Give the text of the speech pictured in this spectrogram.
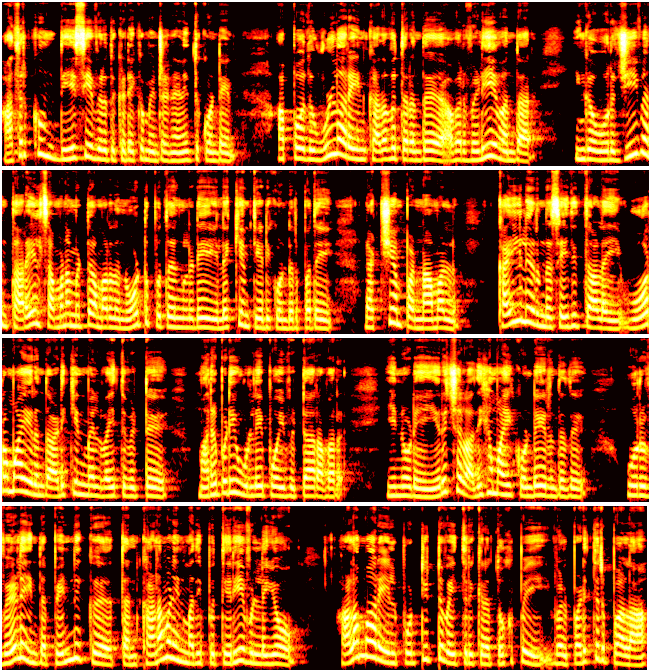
அதற்கும் தேசிய விருது கிடைக்கும் என்று நினைத்து கொண்டேன். அப்போது உள்ளறையின் கதவு திறந்து அவர் வெளியே வந்தார். இங்கே ஒரு ஜீவன் தரையில் சமணமிட்டு அமர்ந்த நோட்டு புத்தகங்களிடையே இலக்கியம் தேடிக்கொண்டிருப்பதை லட்சியம் பண்ணாமல் கையில் இருந்த செய்தித்தாளை ஓரமாயிருந்த அடுக்கின் மேல் வைத்துவிட்டு மறுபடியும் உள்ளே போய்விட்டார் அவர். என்னுடைய எரிச்சல் அதிகமாகிக் கொண்டே இருந்தது. ஒருவேளை இந்த பெண்ணுக்கு தன் கணவனின் மதிப்பு தெரியவில்லையோ? அலமாரியில் பொட்டிட்டு வைத்திருக்கிற தொகுப்பை இவள் படித்திருப்பாளா?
